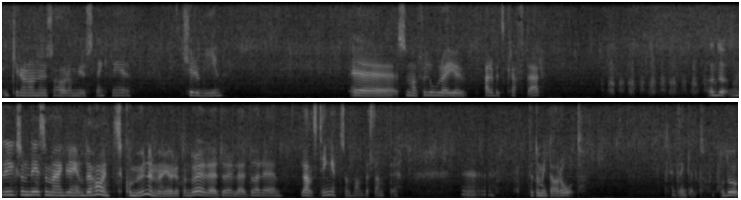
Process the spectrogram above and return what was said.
i Kiruna nu så har de ju stängt ner kirurgin. Eh, så man förlorar ju arbetskraft där. Och då, det är liksom det som är grejen. Och det har inte kommunen med att göra utan då är det, då är det, då är det landstinget som har bestämt det. Eh, för att de inte har råd. Helt enkelt. Och då,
